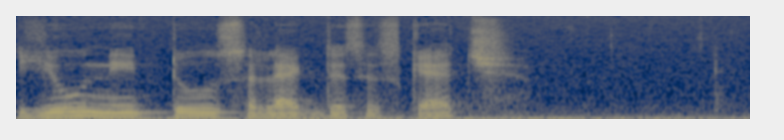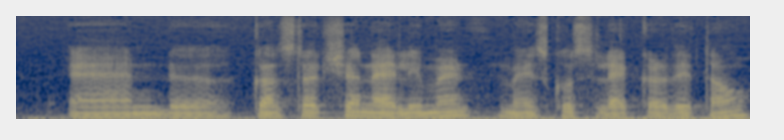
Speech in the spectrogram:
you need to select this sketch and construction element मैं इसको सिलेक्ट कर देता हूँ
